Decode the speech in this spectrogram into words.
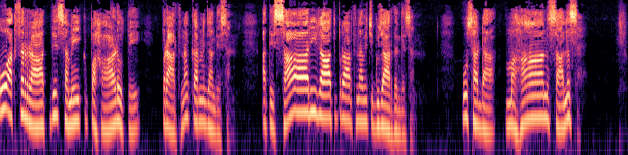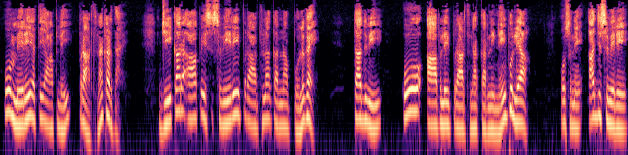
ਉਹ ਅਕਸਰ ਰਾਤ ਦੇ ਸਮੇਂ ਇੱਕ ਪਹਾੜ ਉੱਤੇ ਪ੍ਰਾਰਥਨਾ ਕਰਨ ਜਾਂਦੇ ਸਨ ਅਤੇ ਸਾਰੀ ਰਾਤ ਪ੍ਰਾਰਥਨਾ ਵਿੱਚ ਗੁਜ਼ਾਰ ਦਿੰਦੇ ਸਨ। ਉਹ ਸਾਡਾ ਮਹਾਨ ਸਾਲਸ ਹੈ। ਉਹ ਮੇਰੇ ਅਤੇ ਆਪ ਲਈ ਪ੍ਰਾਰਥਨਾ ਕਰਦਾ ਹੈ। ਜੇਕਰ ਆਪ ਇਸ ਸਵੇਰੇ ਪ੍ਰਾਰਥਨਾ ਕਰਨਾ ਭੁੱਲ ਗਏ, ਤਦ ਵੀ ਉਹ ਆਪ ਲਈ ਪ੍ਰਾਰਥਨਾ ਕਰਨੀ ਨਹੀਂ ਭੁੱਲਿਆ। ਉਸ ਨੇ ਅੱਜ ਸਵੇਰੇ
